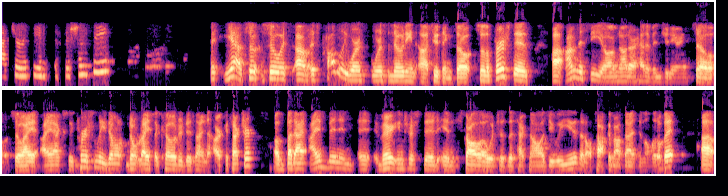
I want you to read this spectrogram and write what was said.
accuracy and efficiency? Yeah, so so it's um, it's probably worth worth noting uh, two things. So so the first is uh, I'm the CEO. I'm not our head of engineering. So so I, I actually personally don't don't write the code or design the architecture. Uh, but I, I've been in, uh, very interested in Scala, which is the technology we use, and I'll talk about that in a little bit uh,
